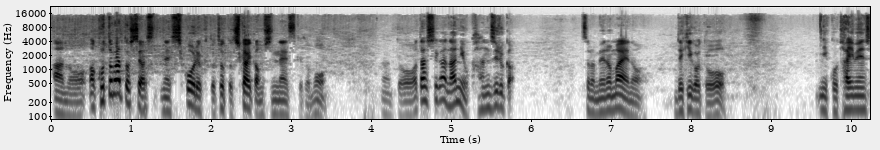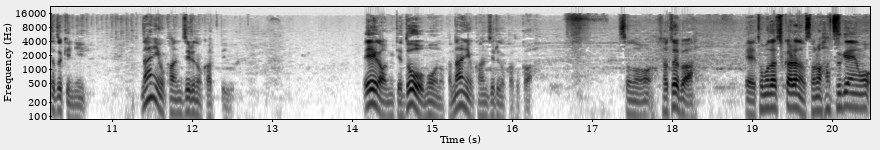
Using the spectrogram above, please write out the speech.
あの、まあ、言葉としてはね、思考力とちょっと近いかもしれないですけども、うんと、私が何を感じるか。その目の前の出来事を、にこう対面した時に、何を感じるのかっていう。映画を見てどう思うのか、何を感じるのかとか、その、例えば、えー、友達からのその発言を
